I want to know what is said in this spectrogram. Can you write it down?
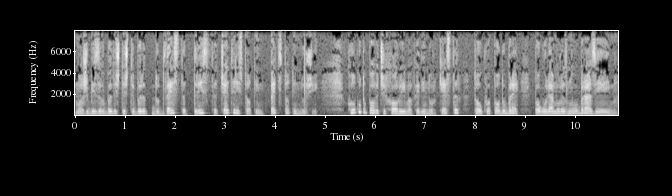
Може би за в бъдеще ще бъдат до 200, 300, 400, 500 души. Колкото повече хора има в един оркестър, толкова по-добре, по-голямо разнообразие има.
